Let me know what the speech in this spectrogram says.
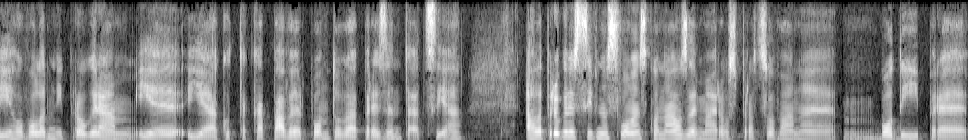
jeho volebný program je, je ako taká powerpointová prezentácia. Ale progresívne Slovensko naozaj má rozpracované body pre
